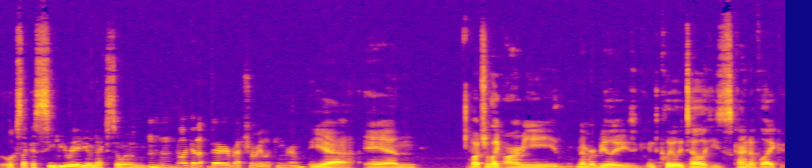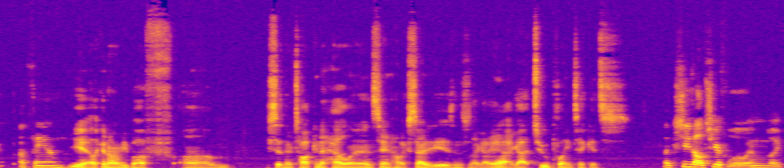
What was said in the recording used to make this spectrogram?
looks like a CB radio next to him. Mm-hmm. Like a very retro looking room. Yeah, and a bunch of like army memorabilia. You can clearly tell he's kind of like A fan. yeah, like an army buff. Um, he's sitting there talking to Helen, saying how excited he is, and he's like, oh, "Yeah, I got two plane tickets." Like she's all cheerful and like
